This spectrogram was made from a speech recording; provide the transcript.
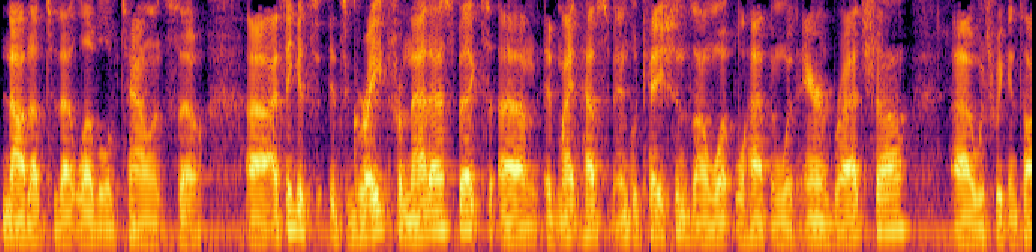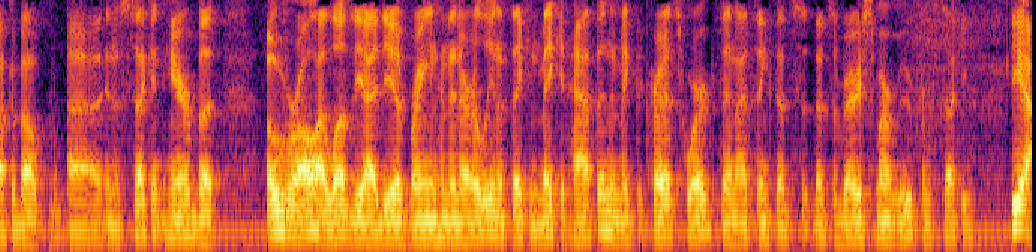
not up to that level of talent. So uh, I think it's it's great from that aspect. Um, it might have some implications on what will happen with Aaron Bradshaw, uh, which we can talk about uh, in a second here. But overall, I love the idea of bringing him in early, and if they can make it happen and make the credits work, then I think that's that's a very smart move from Kentucky. Yeah,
